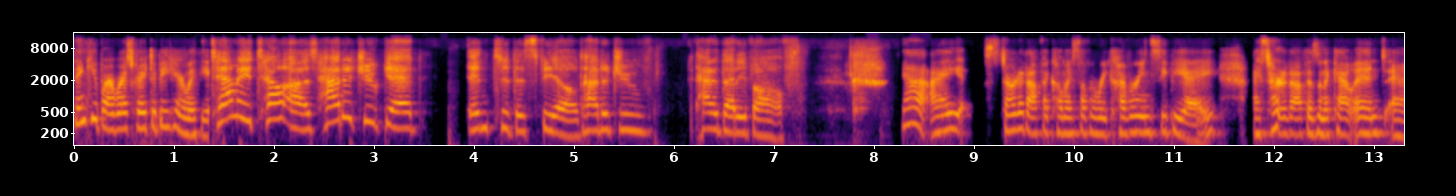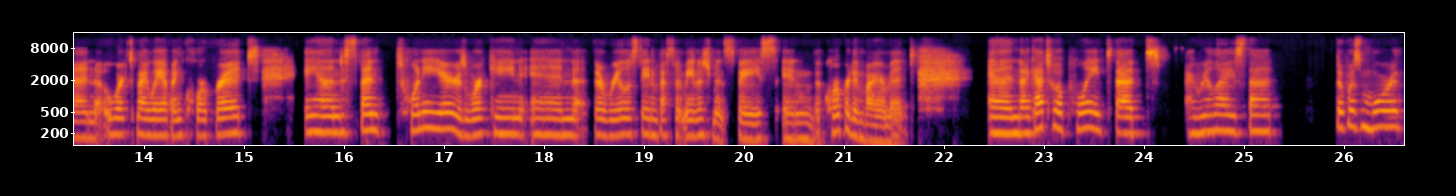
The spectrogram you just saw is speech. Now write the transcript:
Thank you, Barbara. It's great to be here with you. Tammy, tell us, how did you get into this field? How did you how did that evolve? Yeah, I started off, I call myself a recovering CPA. I started off as an accountant and worked my way up in corporate and spent 20 years working in the real estate investment management space in the corporate environment. And I got to a point that I realized that there was more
